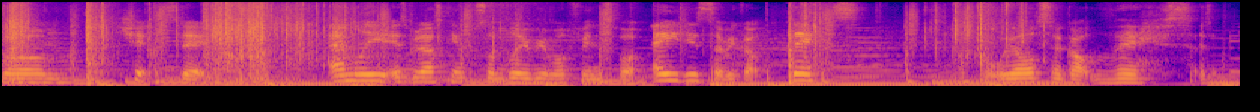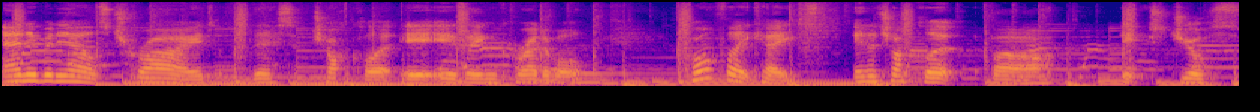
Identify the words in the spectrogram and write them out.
some chipsticks. Emily has been asking for some blueberry muffins for ages, so we got this. But we also got this. Has anybody else tried this chocolate? It is incredible. Cornflake cakes in a chocolate bar. It's just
